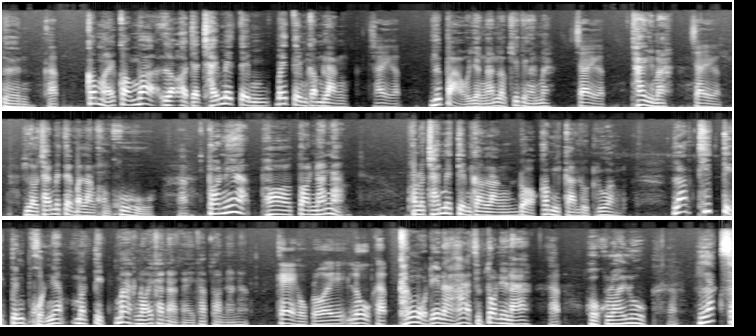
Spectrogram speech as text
เดิน ครับ ก็หมายความว่าเราอาจจะใช้ไม่เต็มไม่เต็มกำลังใช่ครับ หรือเปล่าอย่างนั้นเราคิดอย่างนั้นไหมใช่ครับ ใช่ไหมใช่ครับ เราใช้ไม่เต็มกำลังของคู่หูครับ ตอนเนี้ยพอตอนนั้นอะ พอเราใช้ไม่เต็มกำลังดอกก็มีการหลุดร่วง แล้วที่ติดเป็นผลเนี่ยมันติดมากน้อยขนาดไหนครับตอนนั้นอะแค่600ลูกครับ ทั้งหมดนี่นะห้าสิบต้นนี่นะครับ หกร้อยลูก ครับ ลักษ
